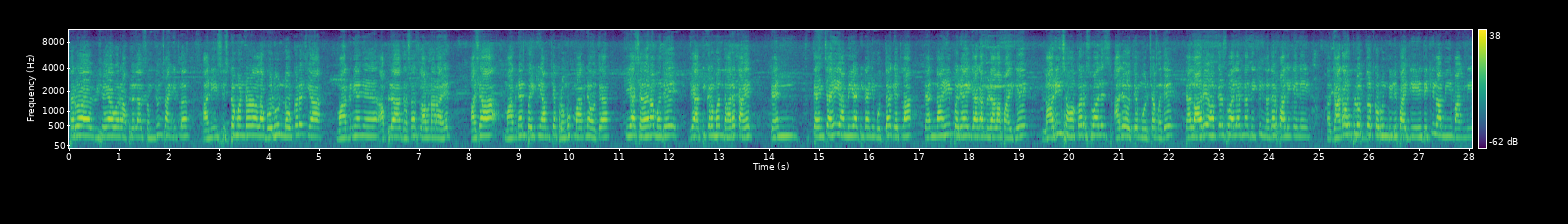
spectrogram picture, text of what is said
सर्व विषयावर आपल्याला समजून सांगितलं आणि शिष्टमंडळाला बोलून लवकरच या मागण्या आपल्या धसास लावणार आहेत. अशा मागण्यांपैकी आमच्या प्रमुख मागण्या होत्या की या शहरामध्ये जे अतिक्रमणधारक आहेत त्यां त्यांचाही आम्ही या ठिकाणी मुद्दा घेतला. त्यांनाही पर्यायी जागा मिळाला पाहिजे. लॉरी हॉकर्सवाले आले होते मोर्चामध्ये. त्या लॉरी हॉकर्सवाल्यांना देखील नगरपालिकेने जागा उपलब्ध करून दिली पाहिजे ही देखील आम्ही मागणी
